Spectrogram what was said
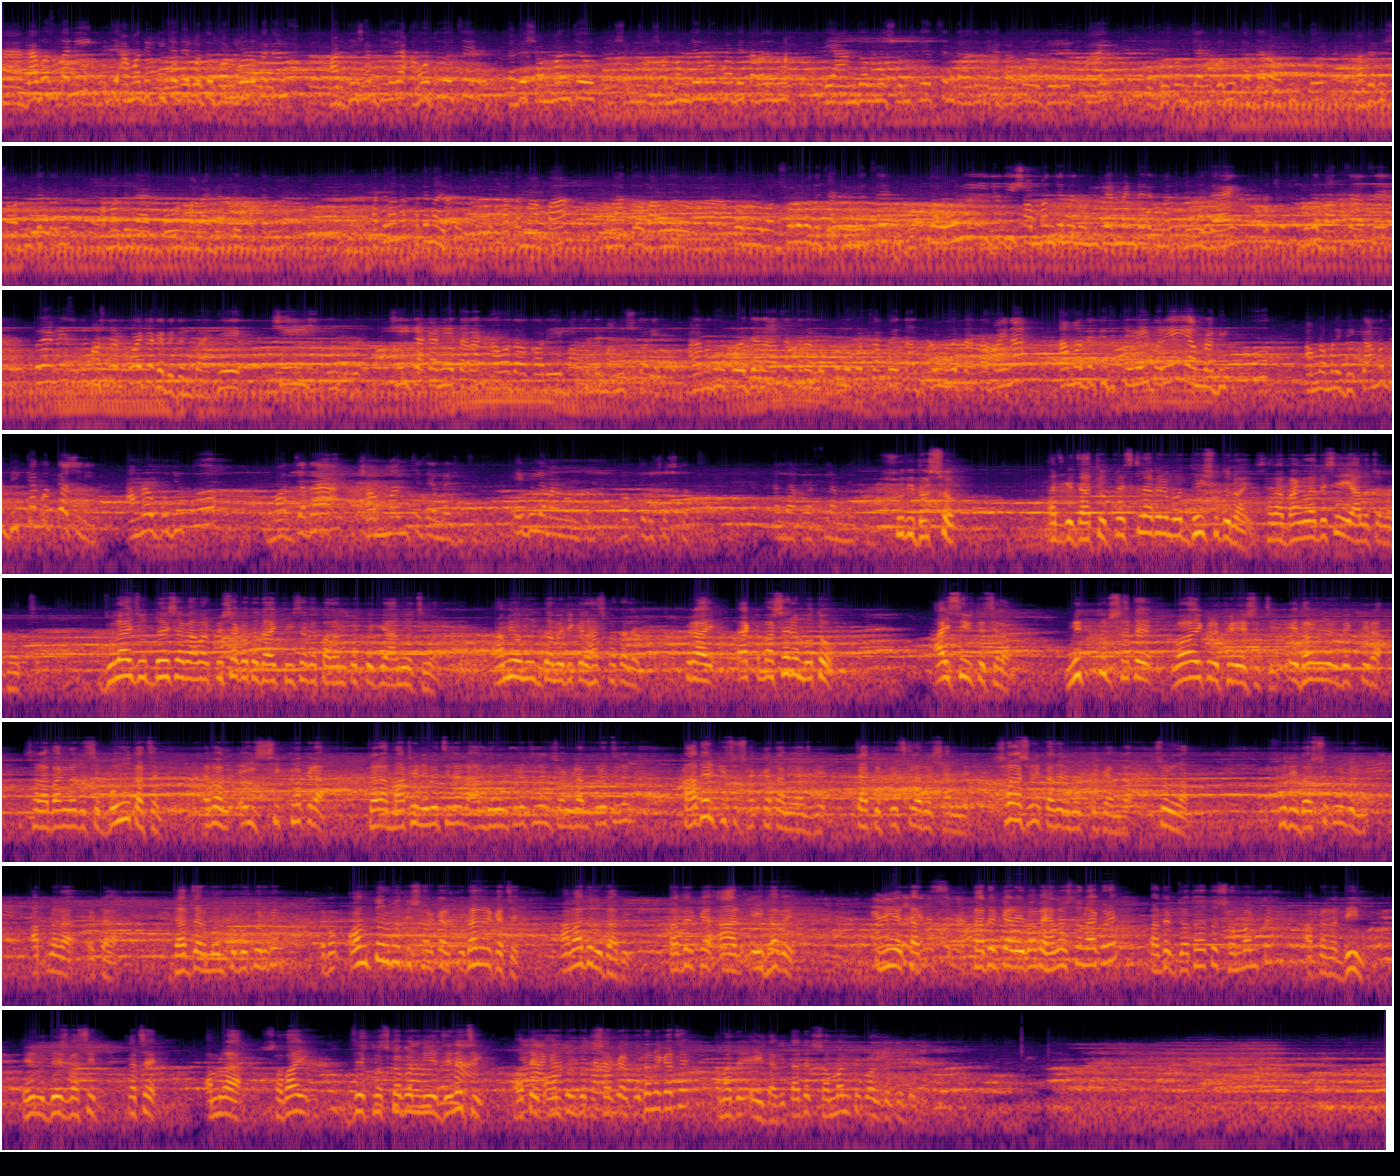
আহ, ব্যবস্থা নিক যে আমাদের টিচারদের কত বর্বরতা কেন? আর যেসব টিচাররা আহত হয়েছে, তাদের সম্মান সম্মানজনকভাবে তারা যেন এই আন্দোলনে শরিক হয়েছেন, তারা যেন এগারোতর গ্রেড পায় প্রজ্ঞাপন জারি করুক, আর যারা অসুস্থ, তাদেরকে সহযোগিতা করুক। আমাদের এক বোন মারা গেছে, ফাতেমা। ফাতেমা না ফাতেমাই তো ফাতেমা আপা, ওনার তো বারো পনেরো বছর, ষোলো বছর চাকরি হয়েছে। তো উনি যদি সম্মানজনক রিটায়ারমেন্টে ওনাকে জন্য দেয় ছোটো ছোটো বাচ্চা আছে। প্রাইমারি স্কুল মাস্টার কয় টাকা বেতন পায়? যে সেই সেই টাকা নিয়ে তারা খাওয়া দাওয়া করে, বাচ্চাদের মানুষ করে। আর আমাদের উপরে যারা আছেন, তারা লক্ষ লক্ষ টাকা পেয়ে তারপরে আমাদের টাকা হয় না। আমাদের কিছু চেলেই পারেই আমরা ভিক্ষুক আমরা মানে ভিক্ষা, আমরা তো ভিক্ষা করতে আসিনি। আমরা উপযুক্ত, মর্যাদা, সম্মান চেতে আমরা এসেছি। এই বলে আমার মন্তব্য, বক্তব্য শেষ করছি। আল্লাহ আসসালামু শুধু দর্শক আজকে জাতীয় প্রেস ক্লাবের মধ্যেই শুধু নয়, সারা বাংলাদেশে এই আলোচনাটা হচ্ছে। জুলাই যোদ্ধা হিসাবে আমার পেশাগত দায়িত্ব হিসাবে পালন করতে গিয়ে আমিও ছিলাম। আমিও মুগদা মেডিকেল হাসপাতালে প্রায় এক মাসের মতো আইসিইউতে ছিলাম। মৃত্যুর সাথে লড়াই করে ফিরে এসেছি। এ ধরনের ব্যক্তিরা সারা বাংলাদেশে বহুত আছেন এবং এই শিক্ষকরা যারা মাঠে নেমেছিলেন, আন্দোলন করেছিলেন, সংগ্রাম করেছিলেন, তাদের কিছু সাক্ষাৎ আমি আজকে জাতীয় প্রেস ক্লাবের সামনে সরাসরি তাদের মুখ থেকে আমরা শুনলাম। শুধু দর্শক মণ্ডলী আপনারা এটা যার যার মন্তব্য করবেন এবং অন্তর্বর্তী সরকার প্রধানের কাছে আমাদেরও দাবি তাদেরকে আর এইভাবে নিয়ে তাদেরকে আর এইভাবে হেনস্থ না করে তাদের যথাযথ সম্মানটা আপনারা দিন। এই হলো দেশবাসীর কাছে আমরা সবাই যে খোঁজখবর নিয়ে জেনেছি অতএব অন্তর্বর্তী সরকার প্রধানের কাছে আমাদের এই দাবি তাদের সম্মানটুকু অন্তত দেবে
